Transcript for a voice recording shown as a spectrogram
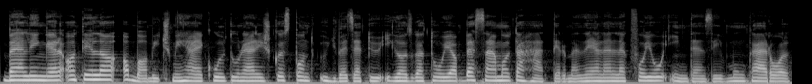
Bellinger Attila, a Babics Mihály Kulturális Központ ügyvezető igazgatója beszámolt a háttérben jelenleg folyó intenzív munkáról.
